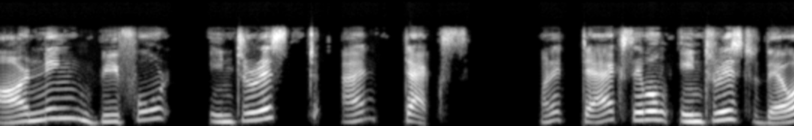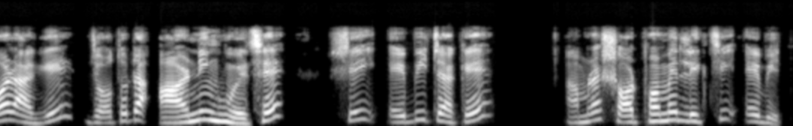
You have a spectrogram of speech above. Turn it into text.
earning before interest and tax মানে ট্যাক্স এবং ইন্টারেস্ট দেওয়ার আগে যতটা আর্নিং হয়েছে, সেই এবিটাকে আমরা শর্ট ফর্মে লিখছি এবিট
